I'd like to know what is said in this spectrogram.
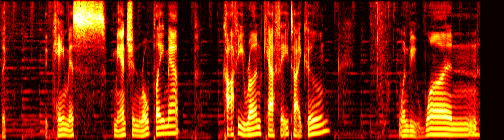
the the Camus Mansion roleplay map, Coffee Run Cafe Tycoon, 1v1,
